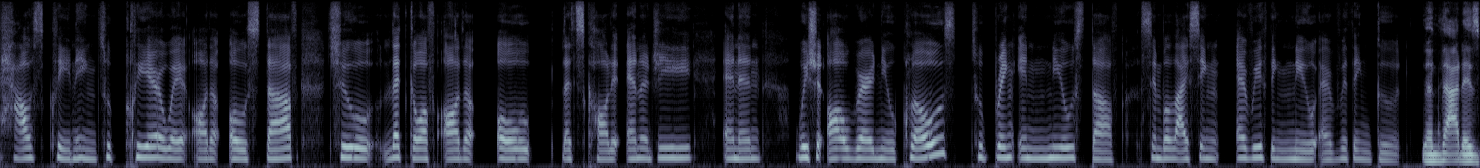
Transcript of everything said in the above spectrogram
house cleaning to clear away all the old stuff, to let go of all the old, let's call it energy, and then we should all wear new clothes to bring in new stuff, symbolizing everything new, everything good. And that is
